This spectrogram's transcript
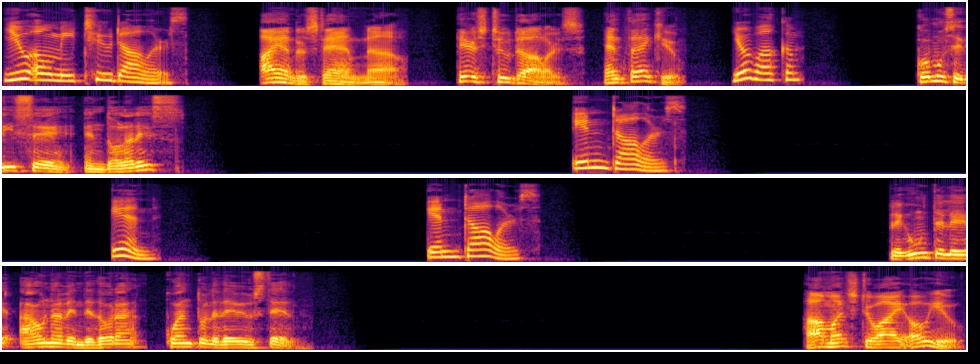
You owe me two dollars." "I understand now. Here's two dollars, and thank you." "You're welcome." ¿Cómo se dice en dólares? In dollars. In. In dollars. Pregúntele a una vendedora cuánto le debe usted. How much do I owe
